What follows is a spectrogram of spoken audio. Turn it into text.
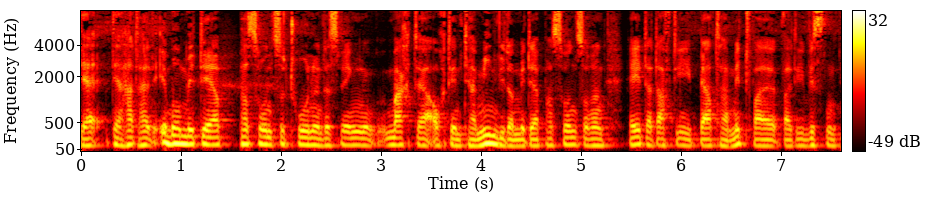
der, der hat halt immer mit der Person zu tun und deswegen macht er auch den Termin wieder mit der Person, sondern hey, da darf die Bertha mit, weil, weil die wissen,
